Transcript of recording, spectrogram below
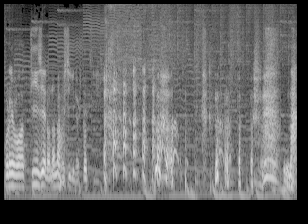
これは TJ の七不思議の一つ な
